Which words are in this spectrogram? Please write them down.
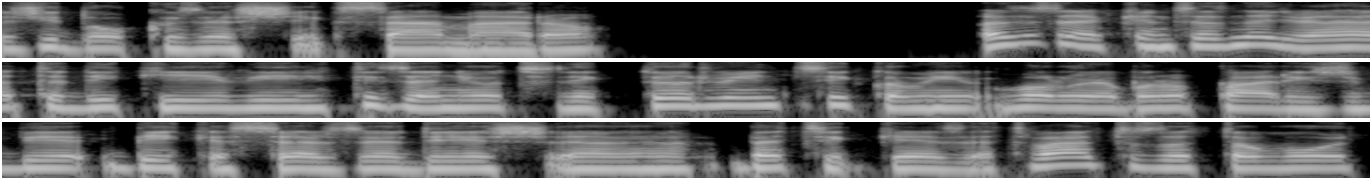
zsidó közösség számára. Az 1947. évi 18. törvénycikk, ami valójában a Párizsi békeszerződés becikkezett változata volt,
